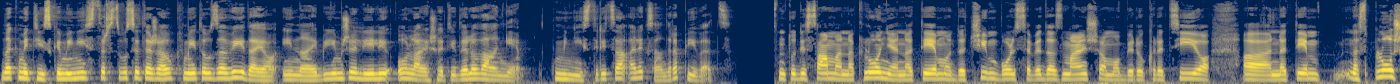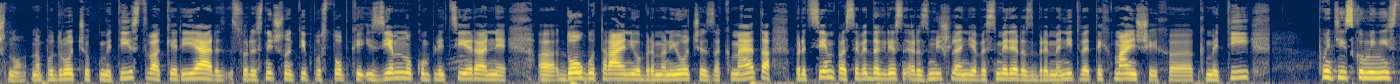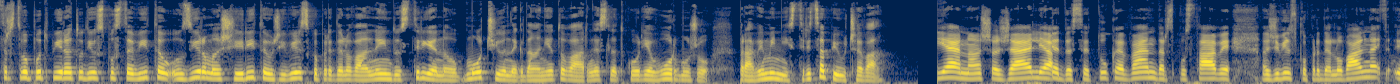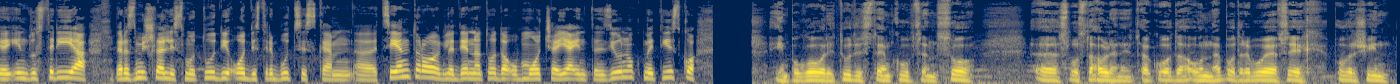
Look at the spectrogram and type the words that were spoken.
Na kmetijskem ministrstvu se težav kmetov zavedajo in naj bi jim želeli olajšati delovanje. Ministrica Aleksandra Pivec. Sem tudi sama naklonjena temu, da čim bolj seveda zmanjšamo birokracijo na tem, na splošno na področju kmetijstva, ker je, so resnično ti postopki izjemno komplicirani, dolgotrajni, obremenjujoče za kmeta, predvsem pa seveda gre razmišljanje v smeri razbremenitve teh manjših kmetij. Kmetijsko ministrstvo podpira tudi vzpostavitev oziroma širitev živilsko-predelovalne industrije na območju nekdanje tovarne sladkorja v Ormužu, pravi ministrica Pivčeva. Je naša želja, da se tukaj vendar spostavi živilsko-predelovalna industrija. Razmišljali smo tudi o distribucijskem centru, glede na to, da območje je intenzivno kmetijsko. In pogovori tudi s tem kupcem so spostavljeni tako, da on ne potrebuje vseh površin.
